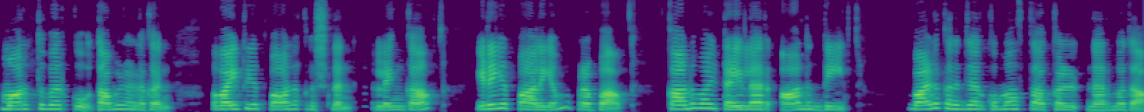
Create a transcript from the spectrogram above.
மருத்துவர் கோ தமிழழகன் வைத்தியர் பாலகிருஷ்ணன் லெங்கா இடையர்பாளையம் பிரபா கணுவாய் டெய்லர் ஆனந்தி வழக்கறிஞர் குமாஸ்தாக்கள் நர்மதா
